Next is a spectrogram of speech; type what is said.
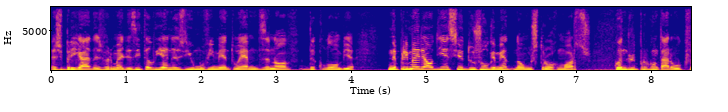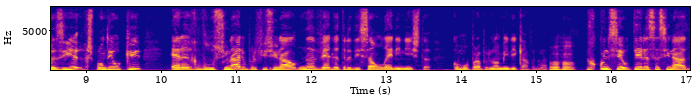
as Brigadas Vermelhas Italianas e o movimento M19 da Colômbia. Na primeira audiência do julgamento não mostrou remorsos. Quando lhe perguntaram o que fazia, respondeu que era revolucionário profissional na velha tradição leninista, como o próprio nome indicava, não é? Uhum. Reconheceu ter assassinado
